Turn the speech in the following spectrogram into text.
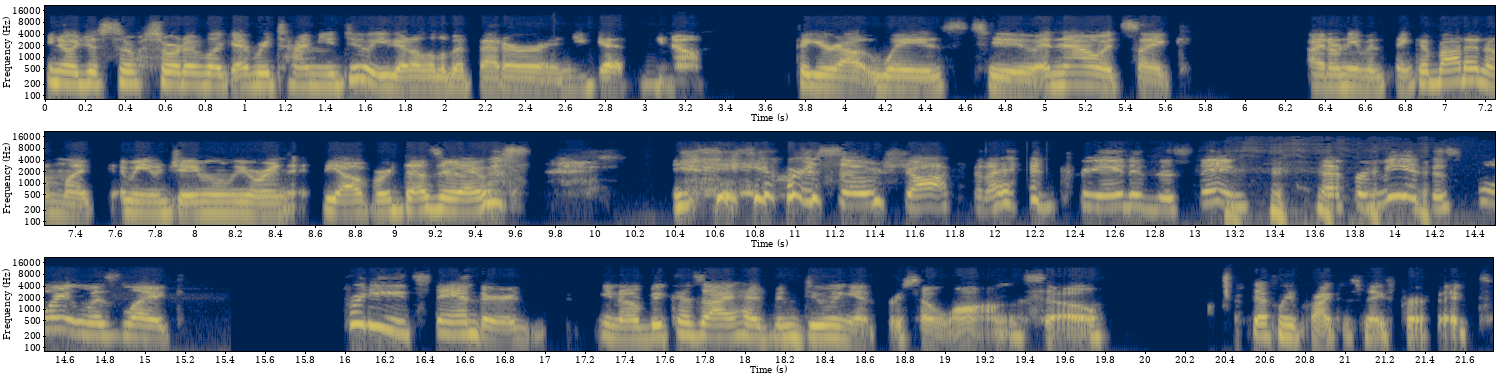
you know, just so, sort of like every time you do it, you get a little bit better and you get, you know, figure out ways to and now it's like I don't even think about it. I'm like, I mean, Jamie, when we were in the Alvord Desert, I was, you were so shocked that I had created this thing that for me at this point was like pretty standard, you know, because I had been doing it for so long. So definitely practice makes perfect.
